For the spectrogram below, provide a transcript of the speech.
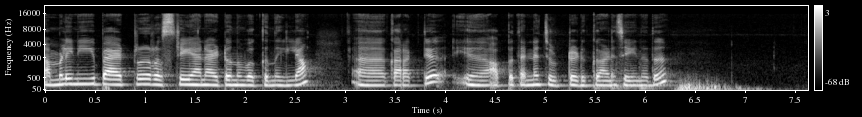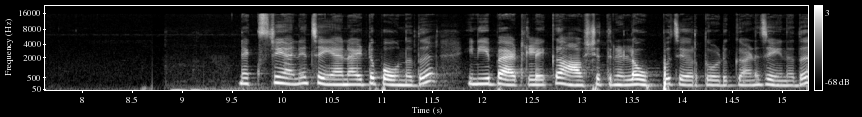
നമ്മളിനി ഈ ബാറ്റർ റെസ്റ്റ് ചെയ്യാനായിട്ടൊന്നും വെക്കുന്നില്ല. കറക്റ്റ് അപ്പം തന്നെ ചുട്ടെടുക്കുകയാണ് ചെയ്യുന്നത്. നെക്സ്റ്റ് ഞാൻ ചെയ്യാനായിട്ട് പോകുന്നത് ഇനി ഈ ബാറ്ററിലേക്ക് ആവശ്യത്തിനുള്ള ഉപ്പ് ചേർത്ത് കൊടുക്കുകയാണ് ചെയ്യുന്നത്.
